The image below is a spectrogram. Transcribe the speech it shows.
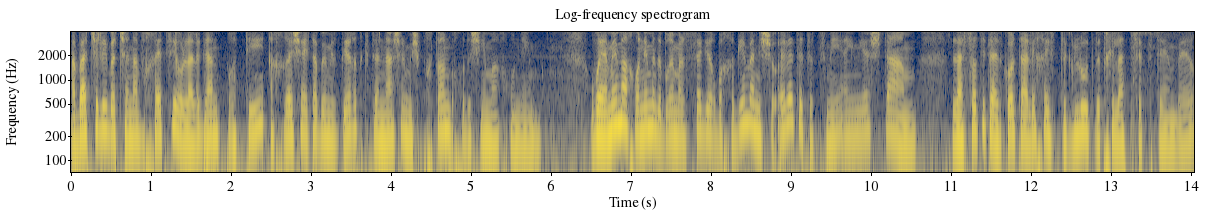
הבת שלי בת שנה וחצי עולה לגן פרטי אחרי שהייתה במסגרת קטנה של משפחתון בחודשים האחרונים. ובימים האחרונים מדברים על סגר בחגים ואני שואלת את עצמי האם יש טעם לעשות איתה את כל תהליך ההסתגלות בתחילת ספטמבר,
